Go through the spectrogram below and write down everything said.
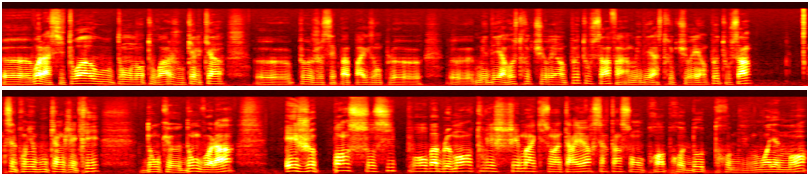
Euh, voilà, si toi ou ton entourage ou quelqu'un euh, peut, je sais pas, par exemple, euh, m'aider à restructurer un peu tout ça, enfin m'aider à structurer un peu tout ça, c'est le premier bouquin que j'écris. Donc, donc voilà. Et je pense aussi probablement tous les schémas qui sont à l'intérieur, certains sont propres, d'autres moyennement.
